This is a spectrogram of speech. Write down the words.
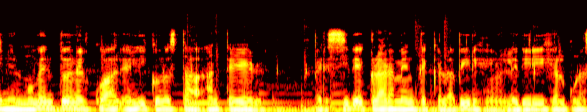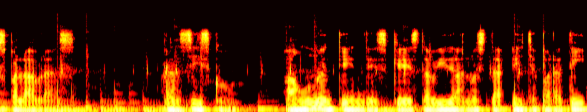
en el momento en el cual el icono está ante él, percibe claramente que la Virgen le dirige algunas palabras. Francisco, aún no entiendes que esta vida no está hecha para ti,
